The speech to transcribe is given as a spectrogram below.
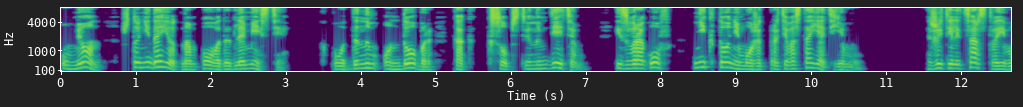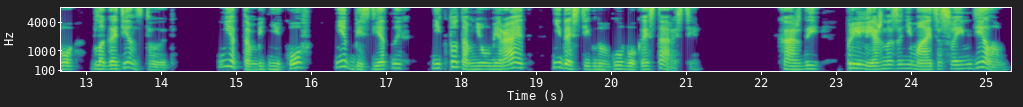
умен, что не дает нам повода для мести. К подданным он добр, как к собственным детям. Из врагов никто не может противостоять ему. Жители царства его благоденствуют. Нет там бедняков, нет бездетных, никто там не умирает, не достигнув глубокой старости. Каждый прилежно занимается своим делом,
